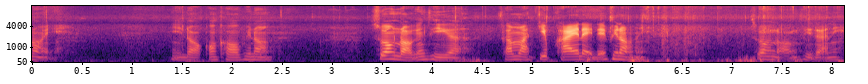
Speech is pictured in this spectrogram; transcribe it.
หน่อย นี่ดอกของเขาพี่น้องช่วงดอกยังทีก็สามารถเก็บขายได้ได้พี่น้องนี่ช่วงดอกทีกันนี่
